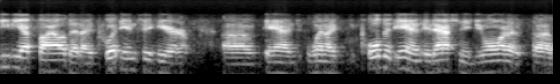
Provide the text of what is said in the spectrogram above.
PDF file that I put into here, uh, and when I pulled it in, it asked me, do you want to um, uh,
